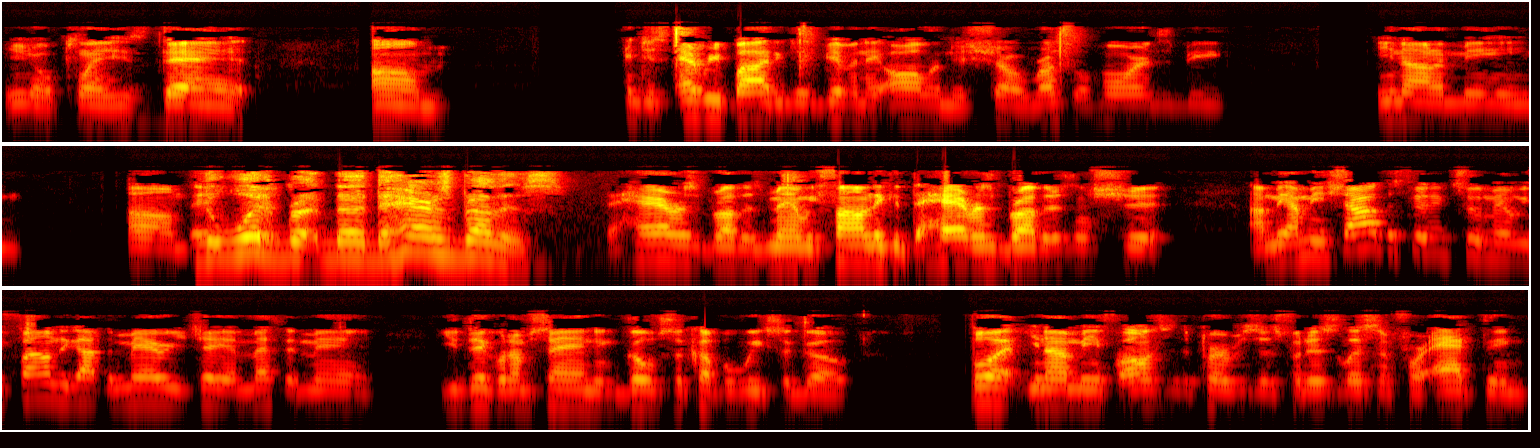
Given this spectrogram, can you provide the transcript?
you know, playing his dad, um, and just everybody just giving it all in this show. Russell Hornsby, you know what I mean? Um, The Wood, bro- the the Harris brothers. the Harris brothers, man. We finally get the Harris brothers and shit. I mean, I mean, shout out to 52, man. We finally got the Mary J and Method Man. You dig what I'm saying? In Ghost a couple weeks ago. But you know what I mean? For all intents and purposes, for this listen, for acting,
